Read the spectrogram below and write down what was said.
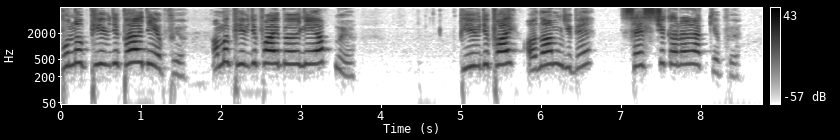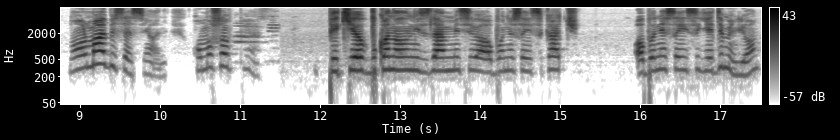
Bunu PewDiePie de yapıyor. Ama PewDiePie böyle yapmıyor. PewDiePie adam gibi ses çıkararak yapıyor. Normal bir ses yani. Homo sapien. Peki ya bu kanalın izlenmesi ve abone sayısı kaç? Abone sayısı 7 milyon.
